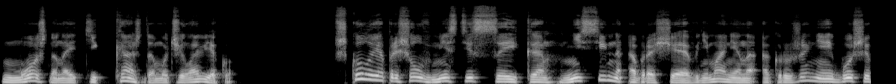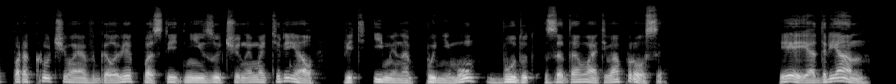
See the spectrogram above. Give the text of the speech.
можно найти каждому человеку. В школу я пришел вместе с Сейко, не сильно обращая внимание на окружение и больше прокручивая в голове последний изученный материал, ведь именно по нему будут задавать вопросы. «Эй, Адриан!»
